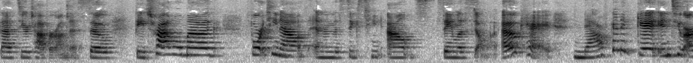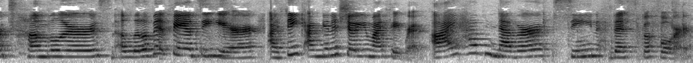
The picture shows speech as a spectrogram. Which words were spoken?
That's your topper on this. So the travel mug, 14 ounce, and then the 16 ounce stainless steel mug. Okay, now we're gonna get into our tumblers. A little bit fancy here. I think I'm gonna show you my favorite. I have never seen this before.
